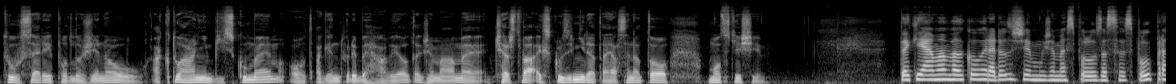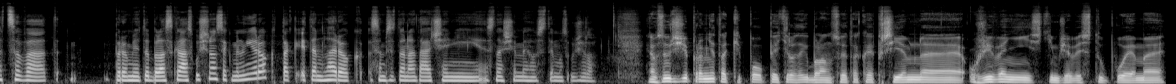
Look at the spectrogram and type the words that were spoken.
tu sérii podloženou aktuálním výzkumem od agentury Behavio, takže máme čerstvá exkluzivní data, já se na to moc těším. Tak já mám velkou radost, že můžeme spolu zase spolupracovat pro mě to byla skvělá zkušenost, jak minulý rok, tak i tenhle rok jsem si to natáčení s našimi hosty moc užila. Já musím říct, že pro mě taky po pěti letech balancu je takové příjemné oživení s tím, že vystupujeme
